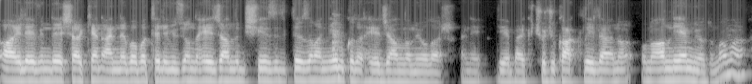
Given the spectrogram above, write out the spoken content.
aile evinde yaşarken anne baba televizyonda heyecanlı bir şey izledikleri zaman niye bu kadar heyecanlanıyorlar? Hani diye belki çocuk aklıyla onu, onu anlayamıyordum ama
